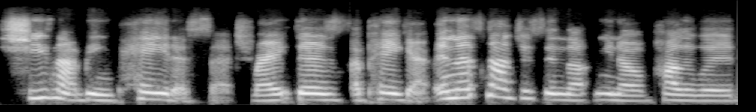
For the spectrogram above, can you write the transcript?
she's not being paid as such, right? There's a pay gap. And that's not just in the, you know, Hollywood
